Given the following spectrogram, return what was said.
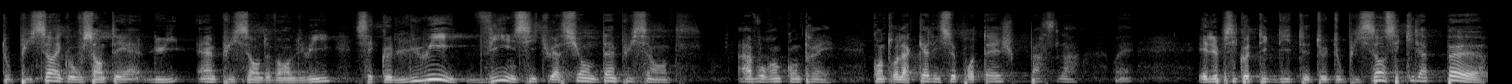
tout puissant et que vous vous sentez lui impuissant devant lui, c'est que lui vit une situation d'impuissance à vous rencontrer, contre laquelle il se protège par cela. Et le psychotique dit tout, puissant, c'est qu'il a peur.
